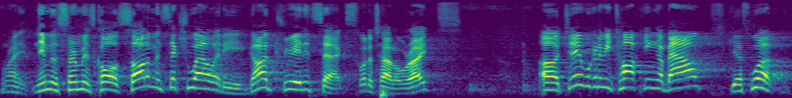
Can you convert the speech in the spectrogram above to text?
Right. Name of the sermon is called Sodom and Sexuality. God created sex. What a title, right? Uh, today we're going to be talking about, guess what?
